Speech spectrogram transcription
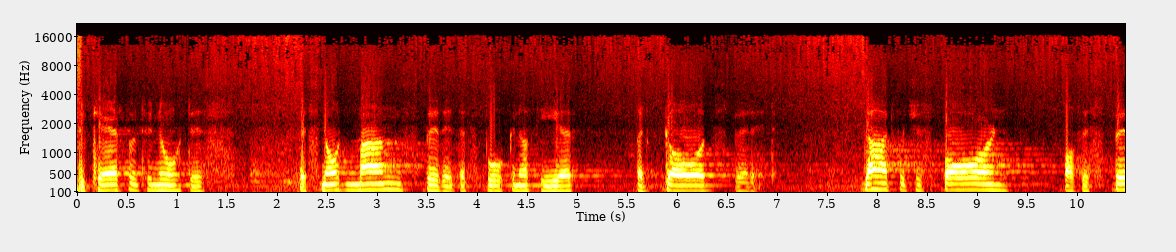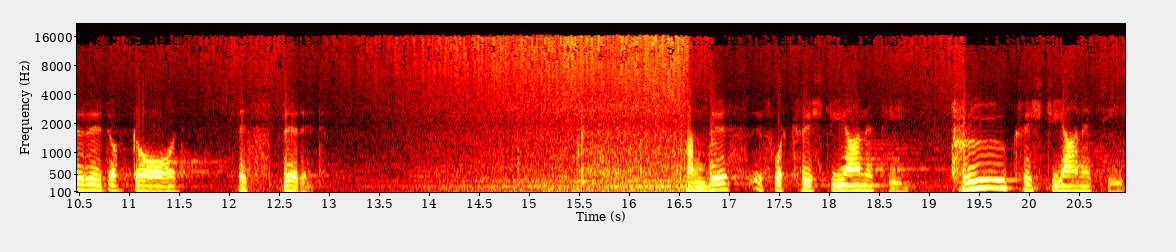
Be careful to notice it's not man's spirit that's spoken of here, but God's Spirit. That which is born of the Spirit of God is Spirit. And this is what Christianity, true Christianity,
